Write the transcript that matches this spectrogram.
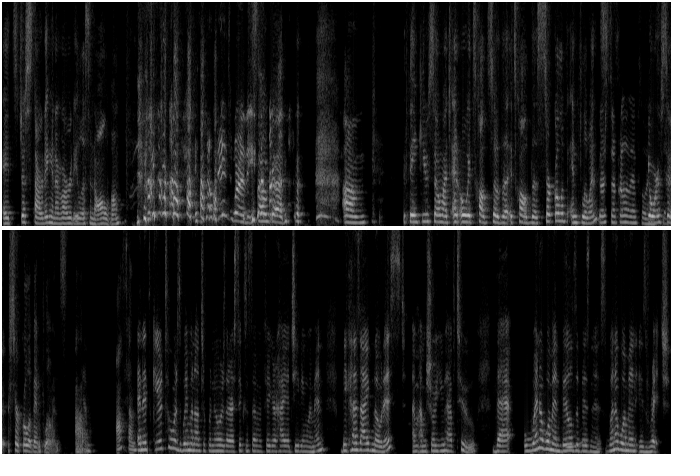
It's just starting and i've already listened to all of them. It's so binge worthy. So good. Um, Thank you so much. And oh, it's called so the it's called the Circle of Influence. Your Circle of Influence. Your yeah. Circle of Influence. Um, yeah. Awesome. And it's geared towards women entrepreneurs that are six and seven figure high achieving women because I've noticed, I'm, I'm sure you have too, that when a woman builds a business, when a woman is rich,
